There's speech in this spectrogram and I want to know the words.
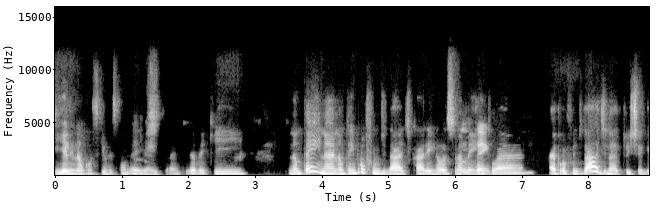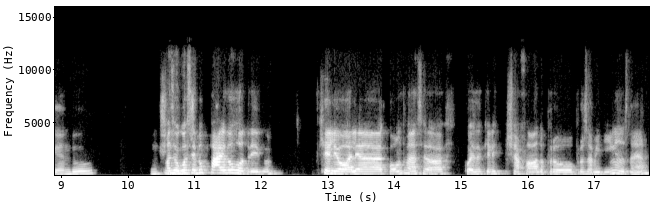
E ele não conseguiu responder. E aí, aí tu já vê que não tem, né? Não tem profundidade, cara. E relacionamento é, é profundidade, né? Tu ir chegando. Enfim. Mas eu gostei do pai do Rodrigo, que ele olha, conta essa coisa que ele tinha falado pro, pros amiguinhos, né?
